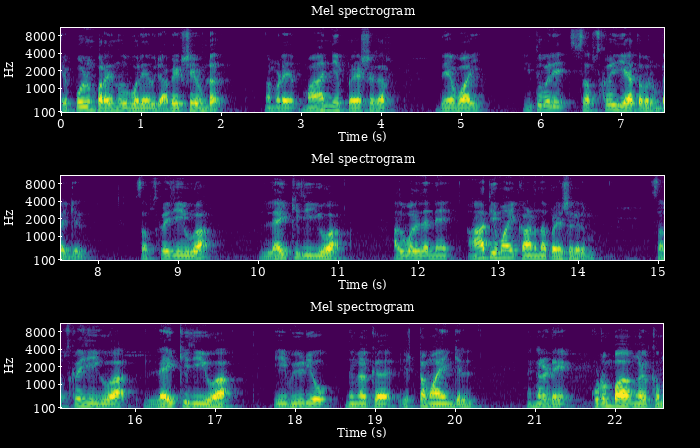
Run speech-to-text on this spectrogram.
എപ്പോഴും പറയുന്നത് പോലെ ഒരു അപേക്ഷയുണ്ട്. നമ്മുടെ മാന്യ പ്രേക്ഷകർ ദയവായി ഇതുവരെ സബ്സ്ക്രൈബ് ചെയ്യാത്തവരുണ്ടെങ്കിൽ സബ്സ്ക്രൈബ് ചെയ്യുക ലൈക്ക് ചെയ്യുക അതുപോലെ തന്നെ ആദ്യമായി കാണുന്ന പ്രേക്ഷകരും സബ്സ്ക്രൈബ് ചെയ്യുക ലൈക്ക് ചെയ്യുക ഈ വീഡിയോ നിങ്ങൾക്ക് ഇഷ്ടമായെങ്കിൽ നിങ്ങളുടെ കുടുംബാംഗങ്ങൾക്കും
